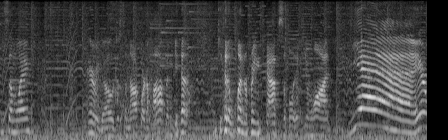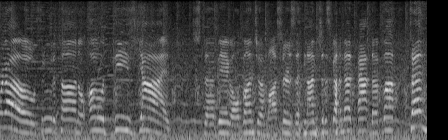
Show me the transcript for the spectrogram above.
in some way? There we go. Just an awkward hop and get get a one ring capsule if you want. Yeah! Here we go through the tunnel. Oh, these guys. Just a big old bunch of monsters, and I'm just gonna tap the button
